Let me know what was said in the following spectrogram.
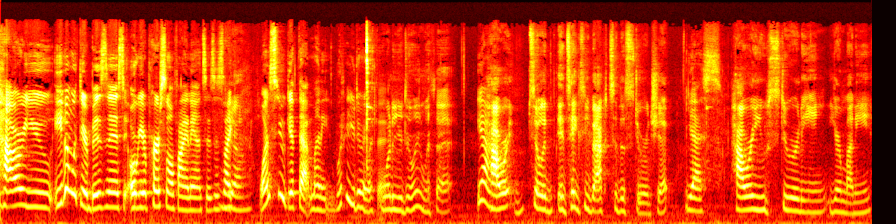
how are you, even with your business or your personal finances? It's like, Yeah. once you get that money, what are you doing with it? what are you doing with it yeah. how are so it, it takes you back to the stewardship yes. how are you stewarding your money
